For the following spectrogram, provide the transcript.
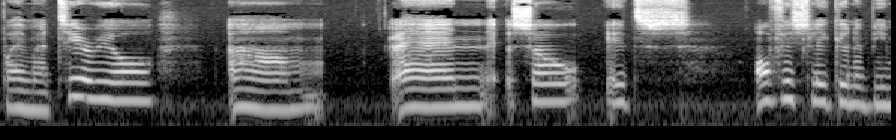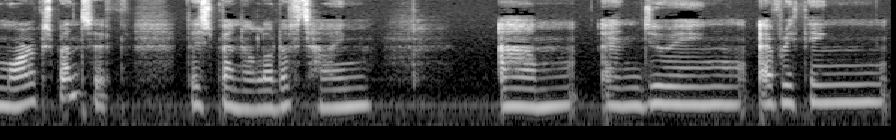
by material. Um, and so it's obviously going to be more expensive. They spend a lot of time um, and doing everything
